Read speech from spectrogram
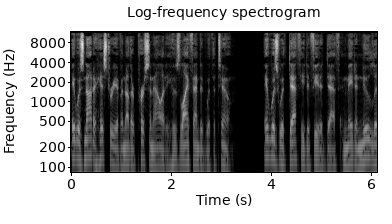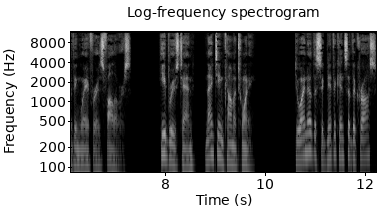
It was not a history of another personality whose life ended with the tomb. It was with death he defeated death and made a new living way for his followers. Hebrews 10, 19, 20. Do I know the significance of the cross?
